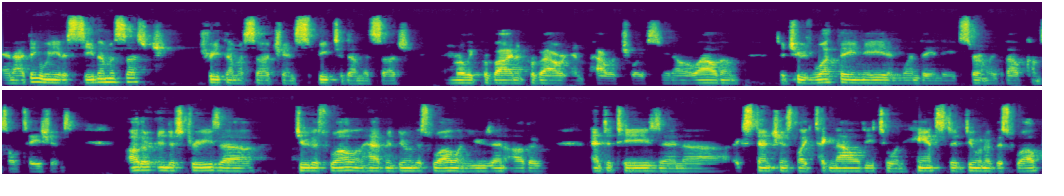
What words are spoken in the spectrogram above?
And I think we need to see them as such, treat them as such, and speak to them as such, and really provide and provide empowered choice. You know, allow them to choose what they need and when they need, certainly without consultations. Other industries uh, do this well and have been doing this well and using other entities and uh, extensions like technology to enhance the doing of this well.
